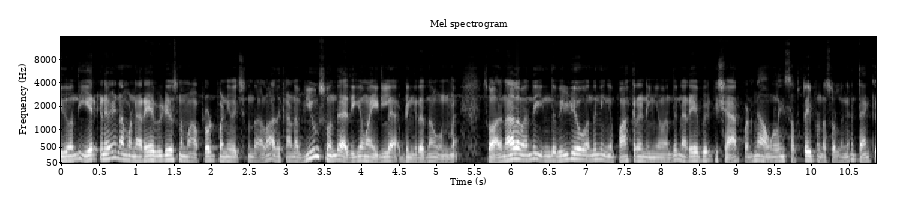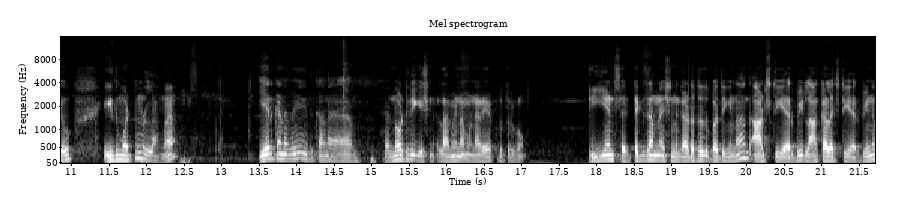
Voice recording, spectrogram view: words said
இது வந்து ஏற்கனவே நம்ம நிறைய வீடியோஸ் நம்ம அப்லோட் பண்ணி வச்சுருந்தாலும் அதுக்கான வியூஸ் வந்து அதிகமாக இல்லை அப்படிங்கிறது தான் உண்மை. ஸோ அதனால் வந்து இந்த வீடியோ வந்து நீங்கள் பார்க்குற நீங்கள் வந்து நிறைய பேருக்கு ஷேர் பண்ணுங்கள் அவங்களையும் சப்ஸ்கிரைப் பண்ண சொல்லுங்கள் தேங்க்யூ இது மட்டும் இல்லாமல் ஏற்கனவே இதுக்கான நோட்டிஃபிகேஷன் எல்லாமே நம்ம நிறைய கொடுத்துருக்கோம். டிஎன் செட் எக்ஸாமினேஷனுக்கு அடுத்தது பார்த்தீங்கன்னா ஆர்ட்ஸ் டிஆர்பி லா காலேஜ் டிஆர்பின்னு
